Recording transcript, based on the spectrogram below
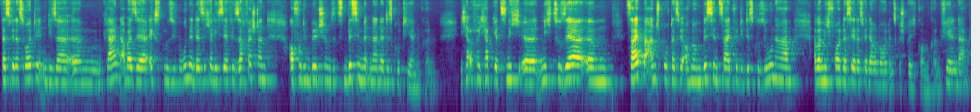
dass wir das heute in dieser ähm, kleinen, aber sehr exklusiven Runde, in der sicherlich sehr viel Sachverstand auch vor den Bildschirmen sitzt, ein bisschen miteinander diskutieren können. Ich hoffe, ich habe jetzt nicht, äh, nicht zu sehr ähm, Zeit beansprucht, dass wir auch noch ein bisschen Zeit für die Diskussion haben. Aber mich freut das sehr, dass wir darüber heute ins Gespräch kommen können. Vielen Dank.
